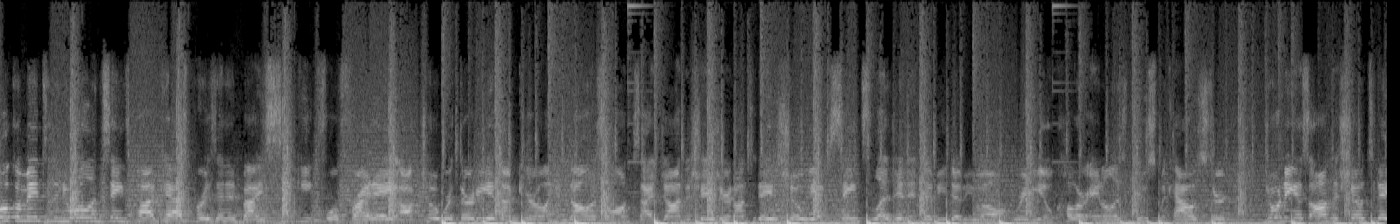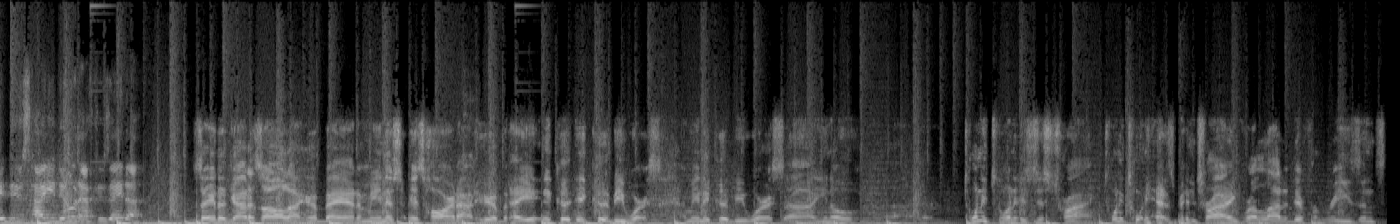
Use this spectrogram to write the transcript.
Welcome into the New Orleans Saints podcast presented by SeatGeek for Friday, October 30th. I'm Caroline Gonzalez alongside John DeShazier. And on today's show, we have Saints legend and WWL radio color analyst Deuce McAllister joining us on the show today. Deuce, how you doing after Zeta? Zeta got us all out here bad. I mean, it's it's hard out here, but hey, it could it could be worse. I mean, it could be worse. Uh, you know, 2020 is just trying. 2020 has been trying for a lot of different reasons.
